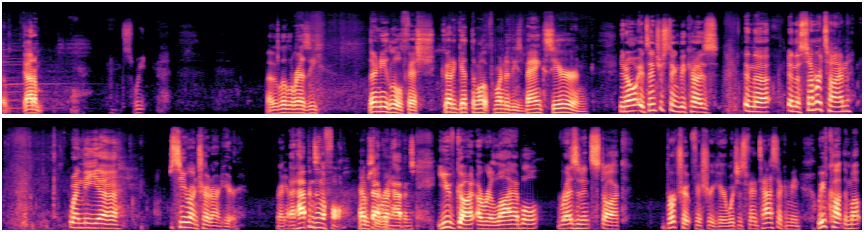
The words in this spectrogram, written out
Oh, got him. Sweet. A little resi. They're neat little fish. Got to get them out from under these banks here and You know, it's interesting because in the in the summertime, when the uh, sea run trout aren't here, right? That happens in the fall. That run happens. You've got a reliable resident stock brook trout fishery here, which is fantastic. I mean, we've caught them up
